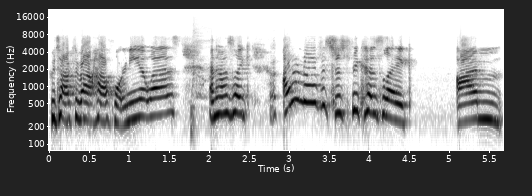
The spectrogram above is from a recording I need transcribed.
who talked about how horny it was, and I was like, I don't know if it's just because like I'm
